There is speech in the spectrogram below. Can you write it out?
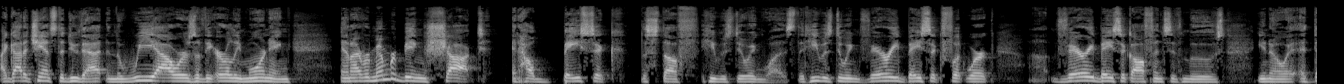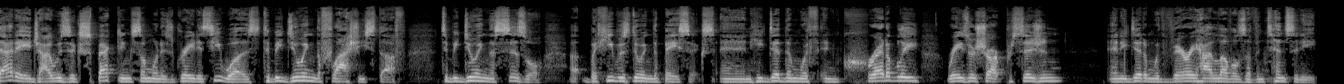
I got a chance to do that in the wee hours of the early morning. And I remember being shocked at how basic the stuff he was doing was that he was doing very basic footwork, uh, very basic offensive moves. You know, at that age, I was expecting someone as great as he was to be doing the flashy stuff, to be doing the sizzle, uh, but he was doing the basics, and he did them with incredibly razor sharp precision and he did them with very high levels of intensity.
